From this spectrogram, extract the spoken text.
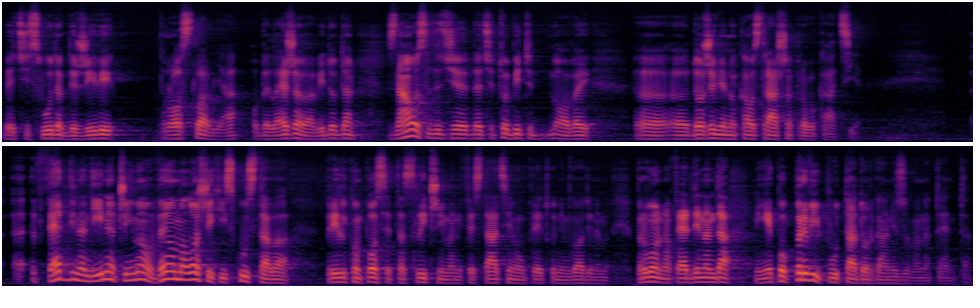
već i svuda gde živi proslavlja, obeležava Vidovdan, znalo se da će, da će to biti ovaj, e, e, doživljeno kao strašna provokacija. Ferdinand je inače imao veoma loših iskustava prilikom poseta sličnim manifestacijama u prethodnim godinama. Prvo, na Ferdinanda nije po prvi put tada organizovan atentat.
